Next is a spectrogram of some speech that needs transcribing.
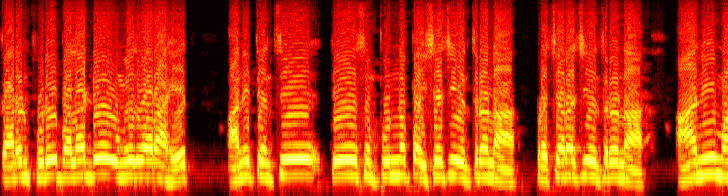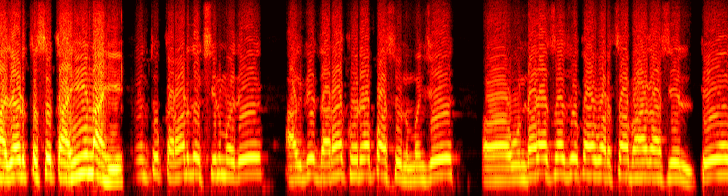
कारण पुढे बलाढ्य उमेदवार आहेत आणि त्यांचे ते संपूर्ण पैशाची यंत्रणा प्रचाराची यंत्रणा आणि माझ्याकडे तसं काहीही नाही. परंतु कराड दक्षिणमध्ये अगदी दराखोऱ्यापासून म्हणजे उंडाळ्याचा जो काय वरचा भाग असेल ते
